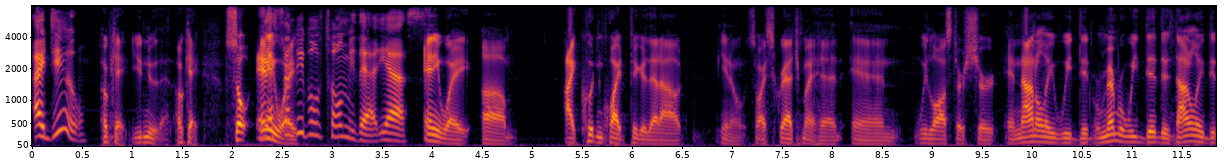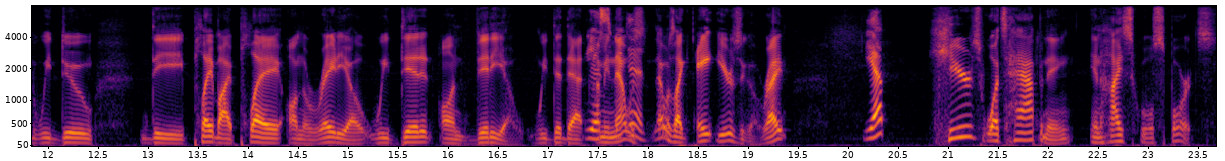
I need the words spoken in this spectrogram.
I do. Okay, you knew that. Okay, so anyway, some people have told me that. Yes. anyway, um, I couldn't quite figure that out. You know, so I scratched my head, and we lost our shirt. And not only we did, remember we did this. Not only did we do the play-by-play on the radio, we did it on video. We did that. Yes, I mean, that was did. that was like eight years ago, right? Yep. Here's what's happening in high school sports.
